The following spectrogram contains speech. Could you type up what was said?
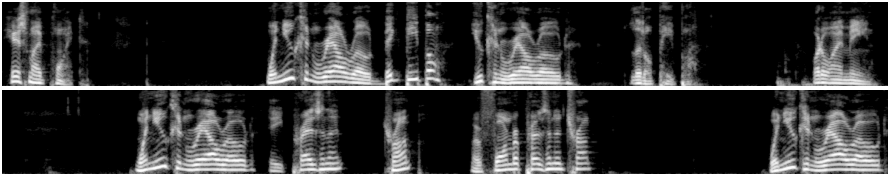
Here's my point. When you can railroad big people, you can railroad little people. What do I mean? When you can railroad a President Trump or former President Trump, when you can railroad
